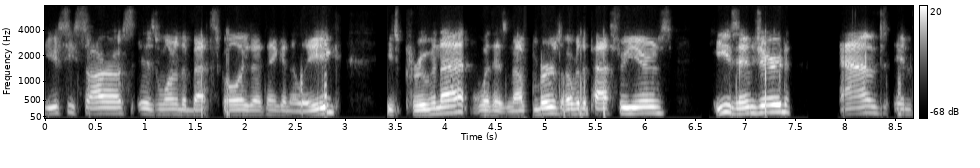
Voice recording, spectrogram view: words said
Juuse Saros is one of the best goalies I think in the league. He's proven that with his numbers over the past few years. He's injured. Avs in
